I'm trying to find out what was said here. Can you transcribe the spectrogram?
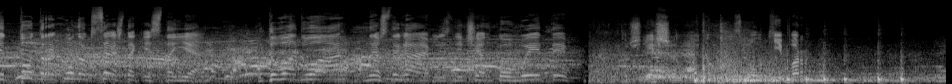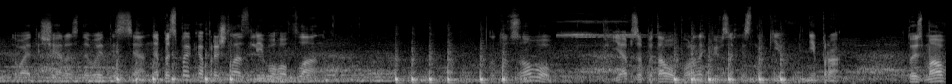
І тут рахунок все ж таки стає. 2-2. Не встигає Блізніченко вийти. Точніше, у нас голкіпер. Давайте ще раз дивитися. Небезпека прийшла з лівого флангу. Ну, Тут знову я б запитав опорних півзахисників Дніпра. Хтось мав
